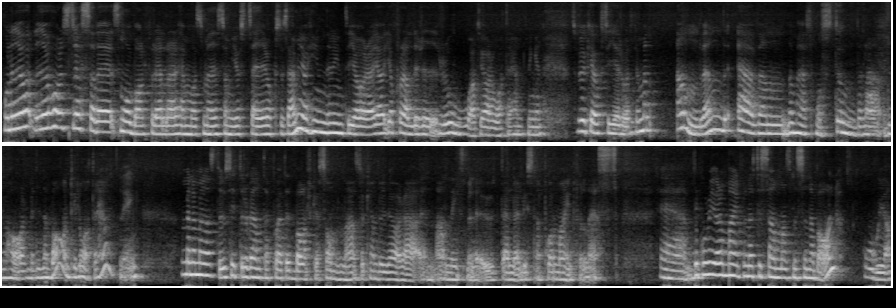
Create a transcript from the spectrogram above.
Och när jag, när jag har stressade småbarnföräldrar hemma hos mig som just säger också så här, men jag hinner inte göra, jag, jag får aldrig ro att göra återhämtningen. Så brukar jag också ge rådet, ja, men använd även de här små stunderna du har med dina barn till återhämtning. Men medan du sitter och väntar på att ett barn ska somna så kan du göra en andningsminut eller lyssna på en mindfulness. Eh, Det går att göra mindfulness tillsammans med sina barn. Oh ja.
